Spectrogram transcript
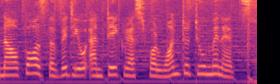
Now pause the video and take rest for 1 to 2 minutes.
